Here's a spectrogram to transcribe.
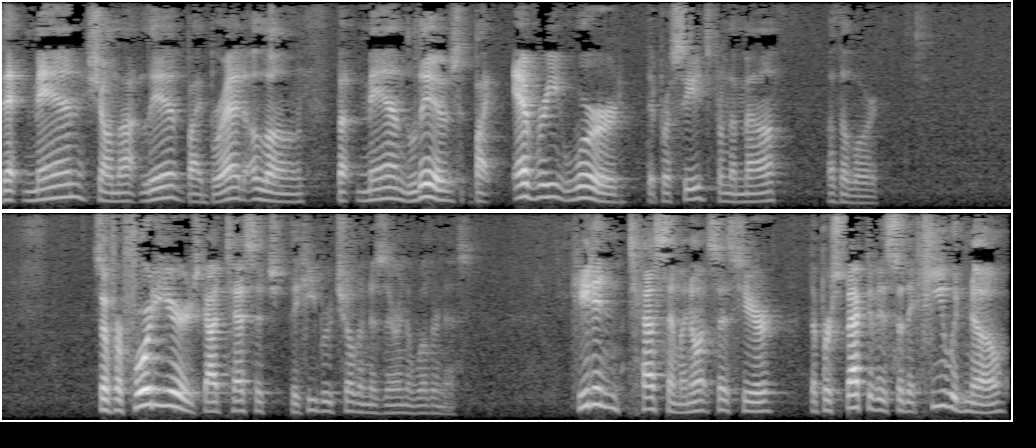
that man shall not live by bread alone, but man lives by every word that proceeds from the mouth of the Lord. So for 40 years, God tested the Hebrew children as they're in the wilderness. He didn't test them. I know it says here, the perspective is so that he would know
